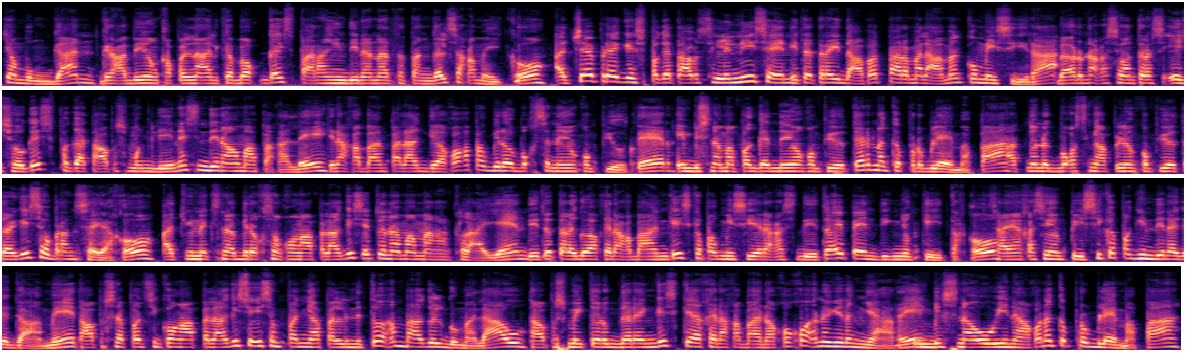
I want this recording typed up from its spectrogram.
Ityambunggan. Grabe yung kapal na alikabok guys, parang hindi na natatanggal sa kamay ko. At syempre guys, pagkatapos linisin, itatry dapat para malaman kung may sira. Meron na kasi yung trust issue guys, pagkatapos maglinis, hindi na ako mapakali. Kinakabahan palagi ako kapag binubuksan na yung computer. Imbis na mapaganda yung computer, nagka-problema pa. At nung nagbukas nga pala yung computer guys, sobrang saya ko. At yung next na binuksan ko nga pala guys, ito namang mga client. Dito talaga ako kinakabahan guys kapag may sira kasi dito ay pending yung kita ko. Sayang kasi yung PC kapag hindi nagagamit. Tapos napansin ko nga pala guys, yung isang pan nga pala nito, ang bagal gumalaw. Tapos may tunog na rin guys, kaya kinakabahan ako kung ano yung nangyari. Imbis na uwi na ako, nagka-problema pa.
